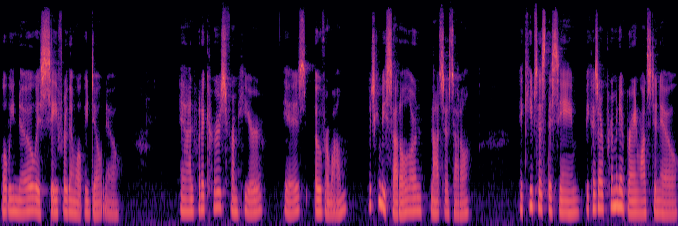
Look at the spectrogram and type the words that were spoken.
What we know is safer than what we don't know. And what occurs from here is overwhelm, which can be subtle or not so subtle. It keeps us the same because our primitive brain wants to know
